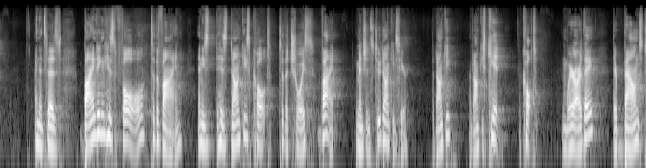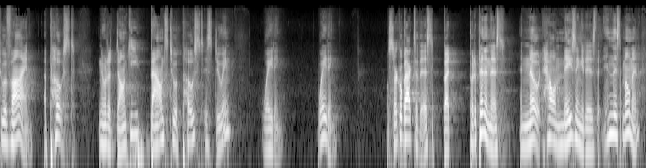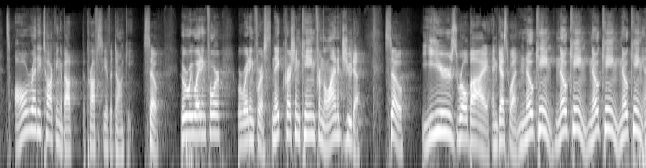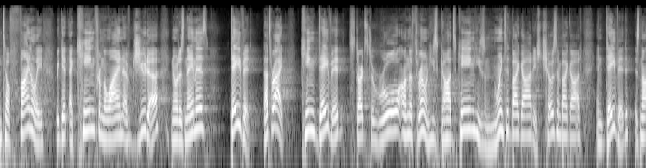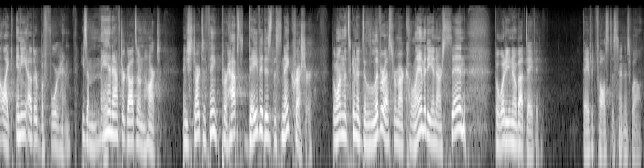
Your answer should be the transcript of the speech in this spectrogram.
And it says, binding his foal to the vine and his donkey's colt to the choice vine. He mentions two donkeys here the donkey, the donkey's kid, the colt. And where are they? They're bound to a vine, a post. You know what a donkey bound to a post is doing? Waiting. Waiting. We'll circle back to this, but put a pin in this and note how amazing it is that in this moment, it's already talking about the prophecy of a donkey. So, who are we waiting for? We're waiting for a snake crushing king from the line of Judah. So, Years roll by, and guess what? No king, no king, no king, no king, until finally we get a king from the line of Judah. You know what his name is? David. That's right. King David starts to rule on the throne. He's God's king, he's anointed by God, he's chosen by God. And David is not like any other before him. He's a man after God's own heart. And you start to think perhaps David is the snake crusher, the one that's going to deliver us from our calamity and our sin. But what do you know about David? David falls to sin as well.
